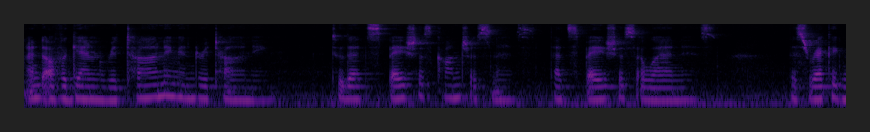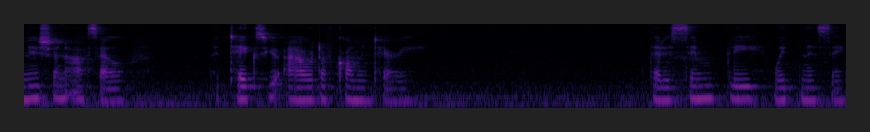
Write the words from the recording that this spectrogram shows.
And of again returning and returning to that spacious consciousness, that spacious awareness, this recognition of self takes you out of commentary. That is simply witnessing.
